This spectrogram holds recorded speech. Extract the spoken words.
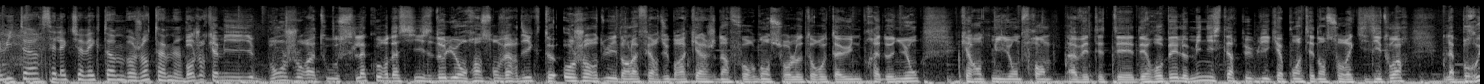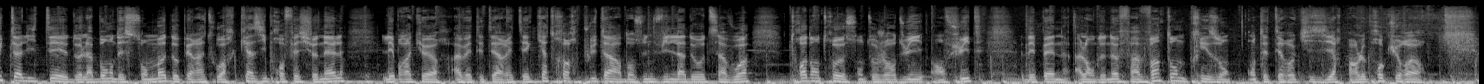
À 8h, c'est l'actu avec Tom. Bonjour Tom. Bonjour Camille, bonjour à tous. La cour d'assises de Lyon rend son verdict aujourd'hui dans l'affaire du braquage d'un fourgon sur l'autoroute A1 près de Nyon. 40 millions de francs avaient été dérobés. Le ministère public a pointé dans son réquisitoire la brutalité de la bande et son mode opératoire quasi professionnel. Les braqueurs avaient été arrêtés 4 heures plus tard dans une villa de Haute-Savoie. Trois d'entre eux sont aujourd'hui en fuite. Des peines allant de 9 à 20 ans de prison ont été requises hier par le procureur.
